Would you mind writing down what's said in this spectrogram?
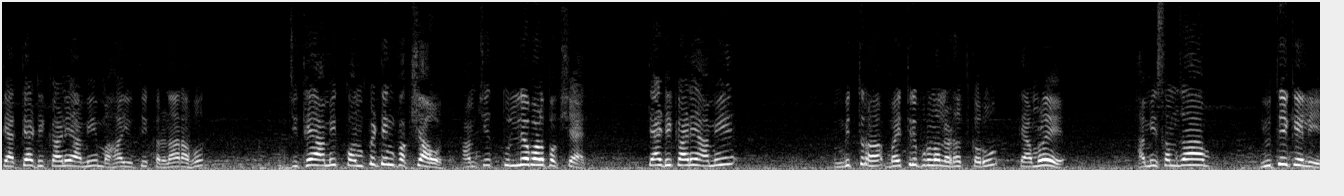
त्या त्या ठिकाणी आम्ही महायुती करणार आहोत. जिथे आम्ही कॉम्पिटिंग पक्ष आहोत आमचे तुल्यबळ पक्ष आहेत त्या ठिकाणी आम्ही मित्र मैत्रीपूर्ण लढत करू. त्यामुळे आम्ही समजा युती केली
